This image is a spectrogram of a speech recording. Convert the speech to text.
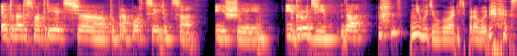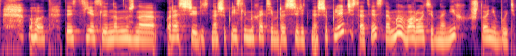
Это надо смотреть э, по пропорции лица и шеи. И груди, да. Не будем говорить про вырез. Вот. То есть, если нам нужно расширить наши... Если мы хотим расширить наши плечи, соответственно, мы воротим на них что-нибудь.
